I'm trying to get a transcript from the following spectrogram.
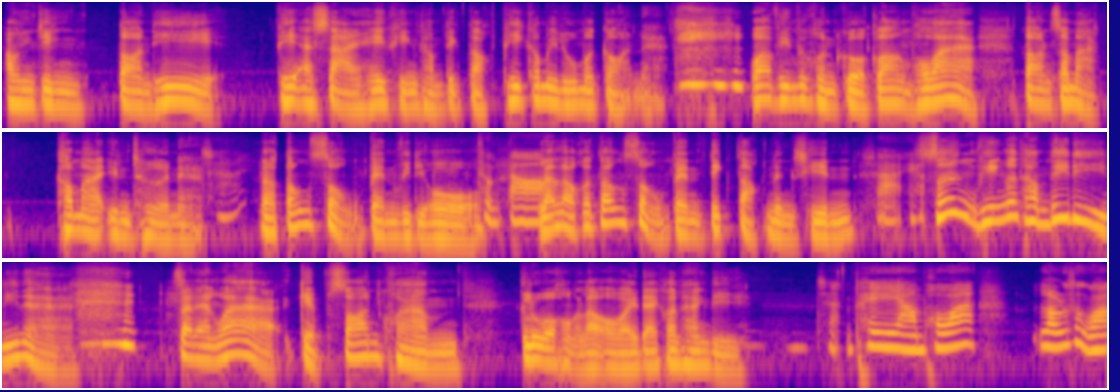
เอาจริง ๆ ตอนที่พี่ assign ให้พิงทำ TikTok พี่ก็ไม่รู้มาก่อนนะ ว่าพิงเป็นคนกลัวกล้อง เพราะว่าตอนสมัคร เข้ามา intern เนี่ยใช่เราต้องส่งเป็นวิดีโอถูกต้องแล้วเราก็ต้องส่งเป็น TikTok หนึ่งชิ้นใช่ค่ะซึ่งพิงก็ทำได้ดีนี่นะแสดงว่าเก็บซ่อนความกลัวของเราเอาไว้ได้ค่อนข้างดีใช่พยายามเพราะว่าเรารู้สึกว่า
